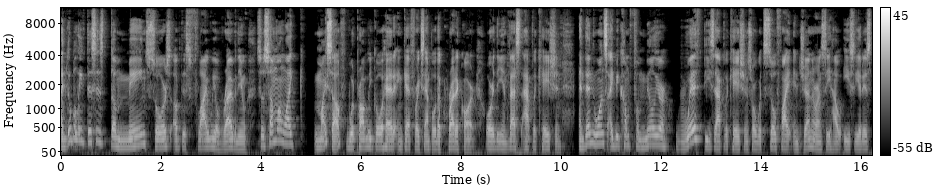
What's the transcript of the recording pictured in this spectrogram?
I do believe this is the main source of this flywheel revenue. So someone like myself would probably go ahead and get, for example, the credit card or the invest application. And then once I become familiar with these applications or with SoFi in general and see how easy it is,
